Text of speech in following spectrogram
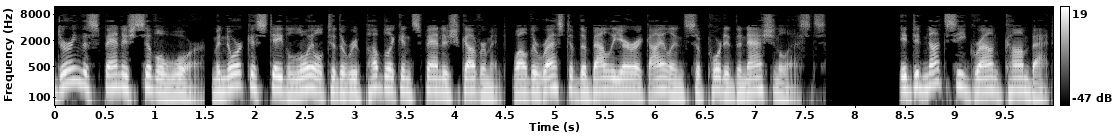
During the Spanish Civil War, Minorca stayed loyal to the Republican Spanish government, while the rest of the Balearic Islands supported the nationalists. It did not see ground combat,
